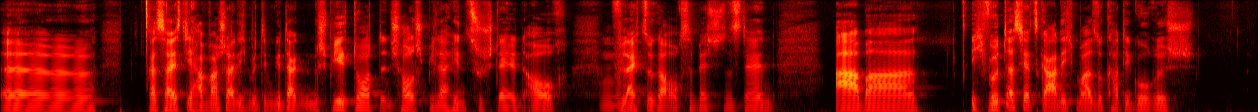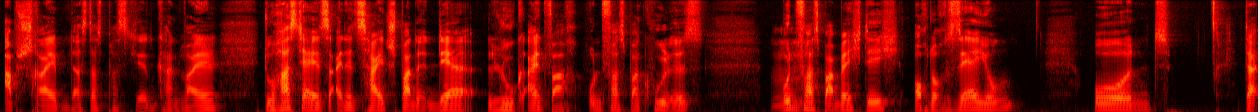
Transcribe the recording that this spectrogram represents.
Äh, das heißt, die haben wahrscheinlich mit dem Gedanken gespielt, dort einen Schauspieler hinzustellen auch. Mhm. Vielleicht sogar auch Sebastian Stan. Aber ich würde das jetzt gar nicht mal so kategorisch abschreiben, dass das passieren kann, weil du hast ja jetzt eine Zeitspanne, in der Luke einfach unfassbar cool ist Mhm. Unfassbar mächtig, auch noch sehr jung. Und da,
